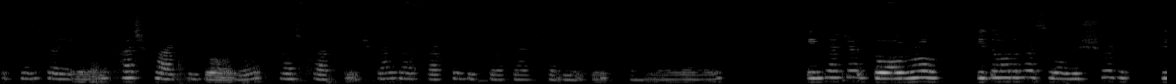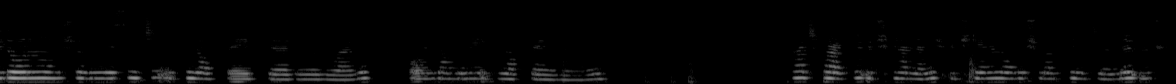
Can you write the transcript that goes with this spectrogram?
İkinci soruya gelelim. Kaç farklı doğru, kaç farklı üçgen, kaç farklı dikdörtgen çıkabilir bu üçgenlerden demiş. İlk önce doğru, bir doğru nasıl oluşur? Bir doğrunun oluşabilmesi için iki noktaya ihtiyacımız vardır. O yüzden buraya iki nokta yazıyorum kaç farklı üçgen demiş. Üçgenin oluşması için de 3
